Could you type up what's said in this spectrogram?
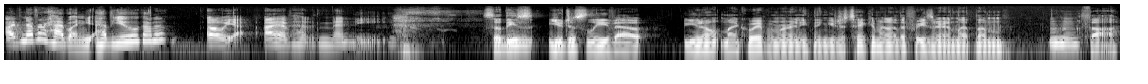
I've never had one. Have you, got Agata? Oh yeah. I have had many. So these you just leave out. You don't microwave them or anything. You just take them out of the freezer and let them mm-hmm. thaw.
